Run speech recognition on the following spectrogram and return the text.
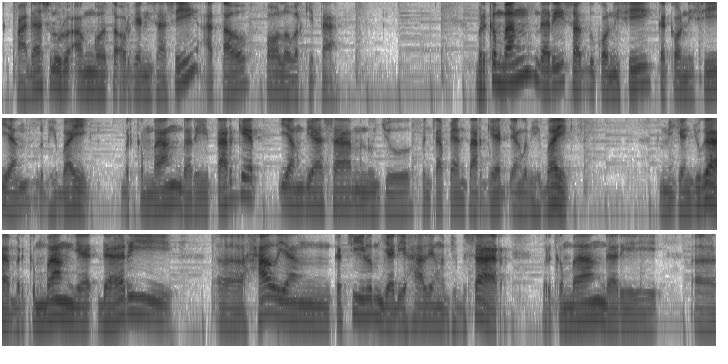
kepada seluruh anggota organisasi atau follower kita. Berkembang dari suatu kondisi ke kondisi yang lebih baik, berkembang dari target yang biasa menuju pencapaian target yang lebih baik. Demikian juga berkembang ya dari uh, hal yang kecil menjadi hal yang lebih besar, berkembang dari uh,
